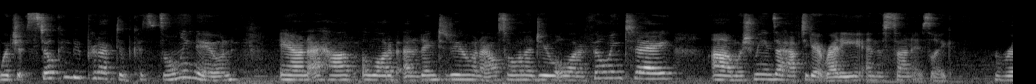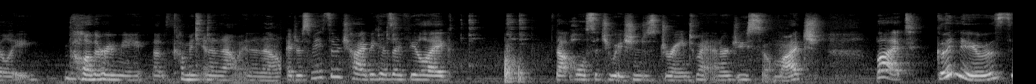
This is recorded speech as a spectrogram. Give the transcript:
which it still can be productive because it's only noon and I have a lot of editing to do and I also want to do a lot of filming today um, which means I have to get ready and the sun is like really bothering me that's coming in and out in and out. I just made some chai because I feel like that whole situation just drained my energy so much but good news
